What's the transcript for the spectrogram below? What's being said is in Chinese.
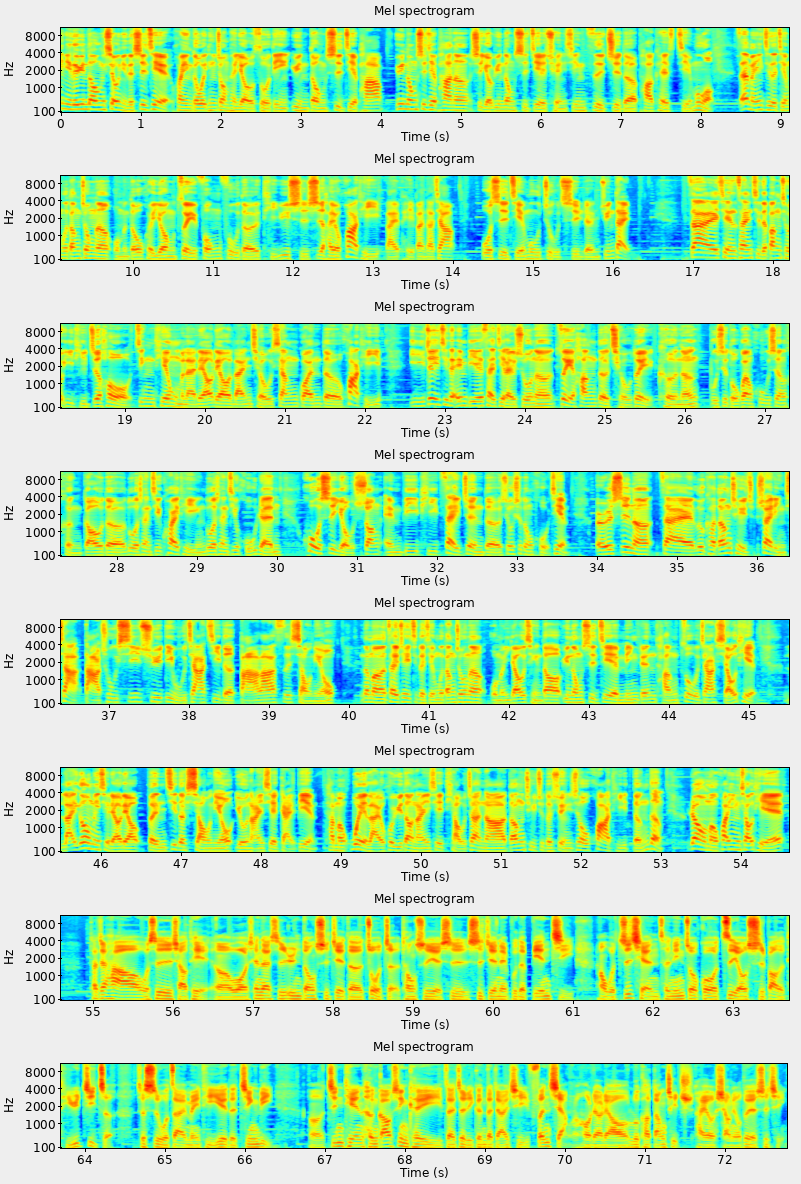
爱你的运动，秀你的世界，欢迎各位听众朋友锁定《运动世界趴》。《运动世界趴》呢是由运动世界全新自制的 Podcast 节目。在每一集的节目当中呢，我们都会用最丰富的体育时事还有话题来陪伴大家。我是节目主持人君代。在前三期的棒球议题之后，今天我们来聊聊篮球相关的话题。以这一季的 NBA 赛季来说呢，最夯的球队可能不是夺冠呼声很高的洛杉矶快艇、洛杉矶湖人，或是有双 MVP 在阵的休斯顿火箭，而是呢在 Luka Doncic 率领下打出西区第五佳绩的达拉斯小牛。那么在这一期的节目当中呢，我们邀请到运动世界名人堂作家小铁来跟我们一起聊聊本季的小牛有哪一些改变，他们未来会遇到哪一些挑战啊，Doncic 的选秀话题等等，让我们欢迎小铁。大家好，我是小铁，呃，我现在是运动世界的作者，同时也是世界内部的编辑。然后我之前曾经做过自由时报的体育记者，这是我在媒体业的经历。呃，今天很高兴可以在这里跟大家一起分享，然后聊聊 Luka Doncic 还有小牛队的事情。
